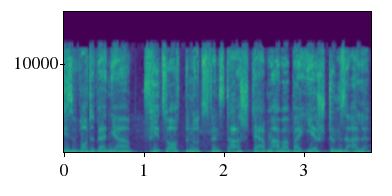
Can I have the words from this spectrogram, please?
Diese Worte werden ja viel zu oft benutzt, wenn Stars sterben, aber bei ihr stimmen sie alle.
